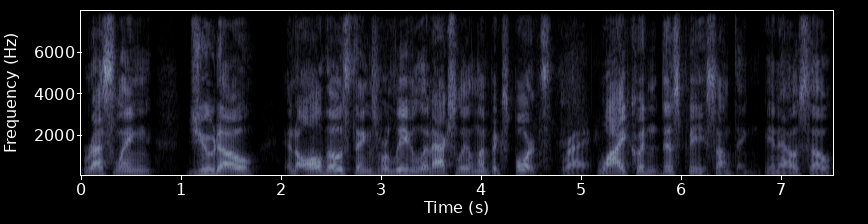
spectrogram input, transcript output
wrestling, judo, and all those things were legal in actually Olympic sports. Right. Why couldn't this be something? You know, so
